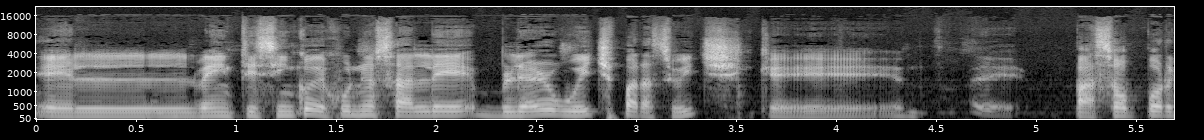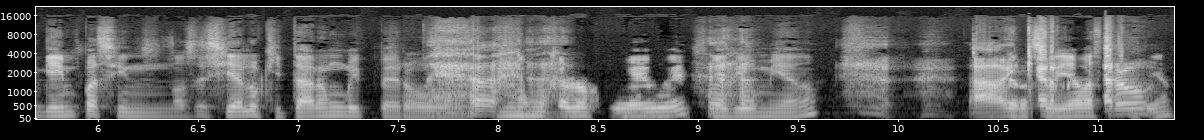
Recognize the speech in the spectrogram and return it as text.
El 25 de junio sale Blair Witch para Switch, que eh, pasó por Game Pass y no sé si ya lo quitaron, güey, pero nunca lo jugué, güey. Me dio miedo. Ay, pero qué se veía bastante raro. bien.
